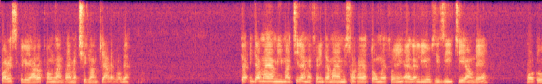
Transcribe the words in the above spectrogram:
ကွာရက်စ်ကလေးကတော့ထုံးစံတိုင်းမှာခြေစွမ်းပြတယ်ပေါ့ဗျာဒါအင်တာမိုင်ယာမီမှာကြီးလိုက်မယ်ဆိုရင်အင်တာမိုင်ယာမီဆော့ထားတဲ့၃ဘက်ဆိုရင် LLE ကို ZZ ကြီးအောင်တယ် ပေါ်တို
